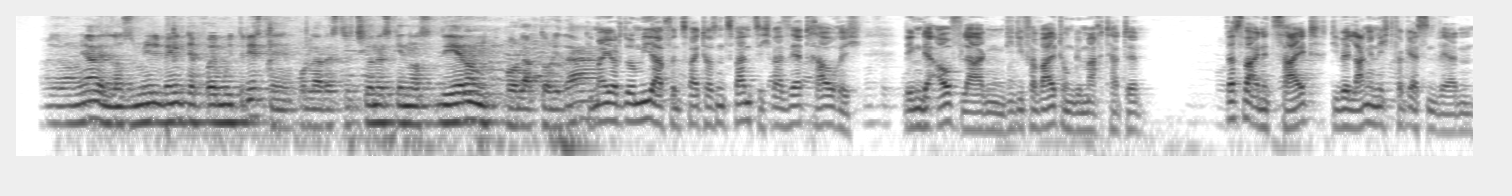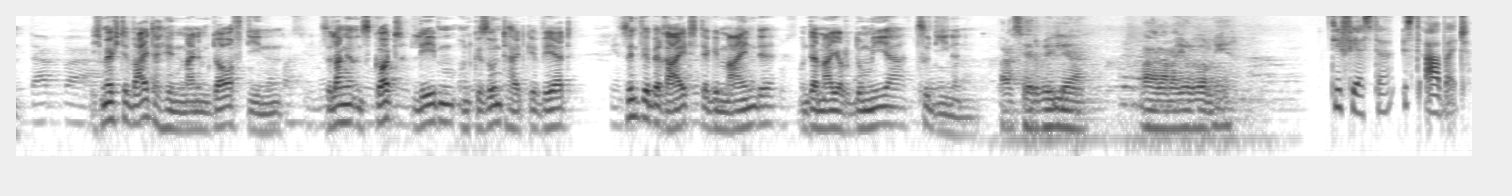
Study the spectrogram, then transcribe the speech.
Die Majordomia von 2020 war sehr traurig wegen der Auflagen, die die Verwaltung gemacht hatte. Das war eine Zeit, die wir lange nicht vergessen werden. Ich möchte weiterhin meinem Dorf dienen. Solange uns Gott Leben und Gesundheit gewährt, sind wir bereit, der Gemeinde und der Majordomia zu dienen. Die Fiesta ist Arbeit.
